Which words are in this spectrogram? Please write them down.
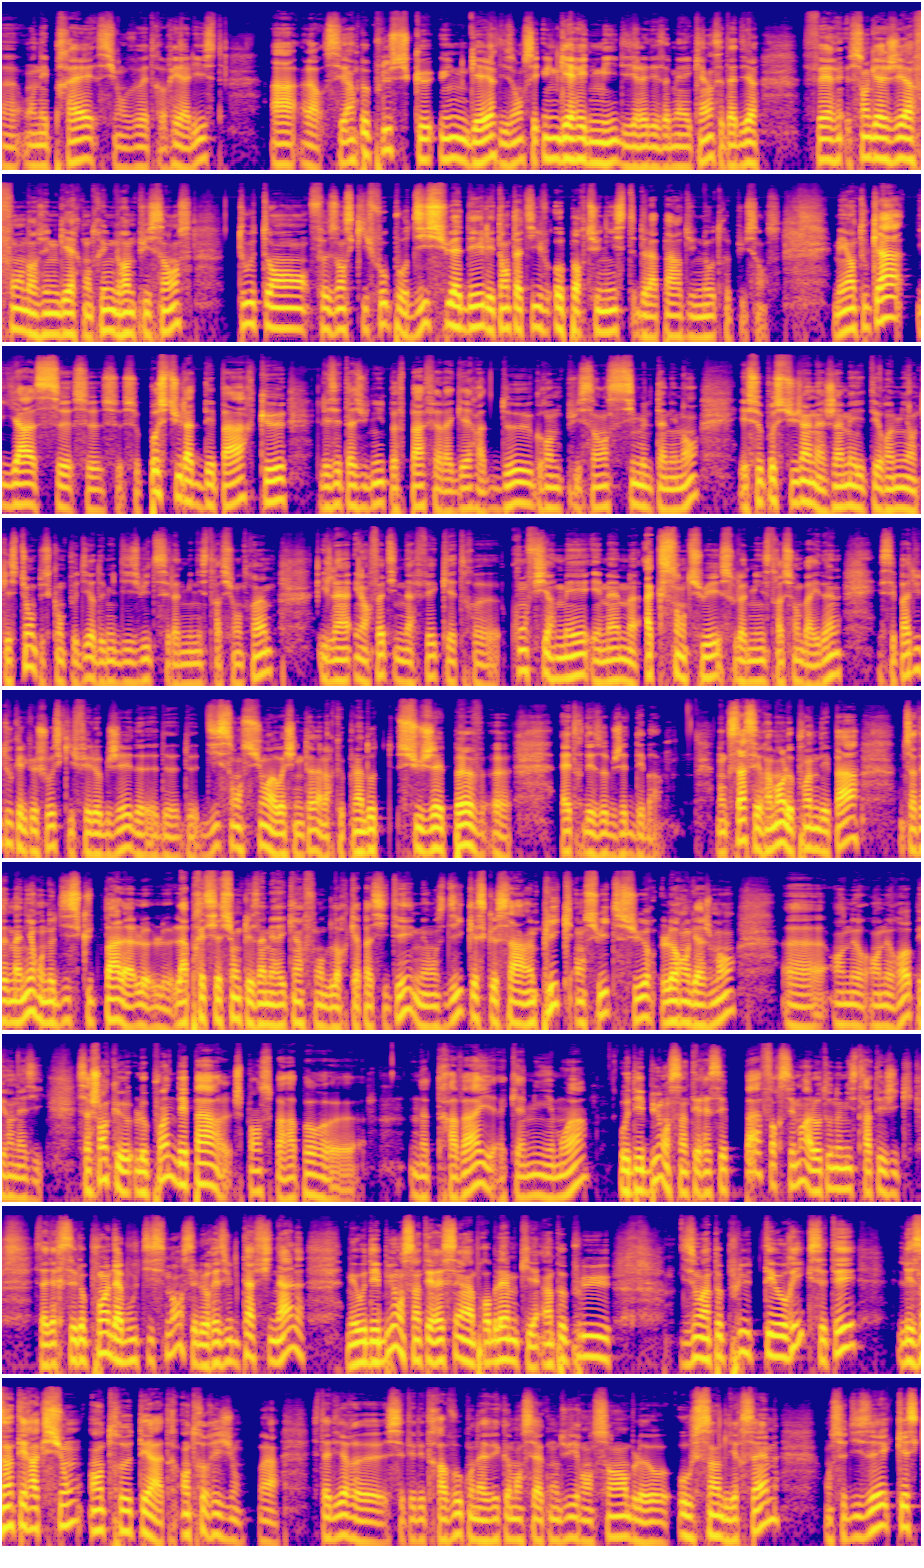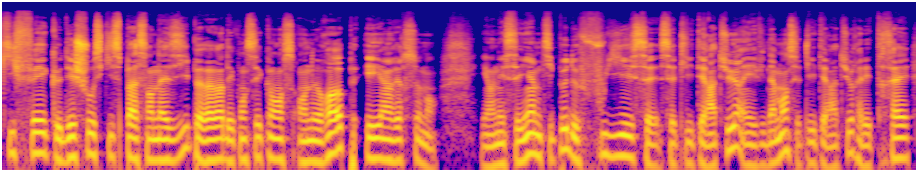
euh, on est prêt, si on veut être réaliste, à... Alors c'est un peu plus qu'une guerre, disons, c'est une guerre et demie, diraient des Américains, c'est-à-dire s'engager à fond dans une guerre contre une grande puissance tout en faisant ce qu'il faut pour dissuader les tentatives opportunistes de la part d'une autre puissance. Mais en tout cas, il y a ce, postulat de départ que les États-Unis ne peuvent pas faire la guerre à deux grandes puissances simultanément, et ce postulat n'a jamais été remis en question, puisqu'on peut dire 2018, c'est l'administration Trump, il a, et en fait, il n'a fait qu'être euh, confirmé et même accentué sous l'administration Biden, et c'est pas du tout quelque chose qui fait l'objet de, dissensions à Washington, alors que plein d'autres sujets peuvent euh, être des objets de débat. Donc ça, c'est vraiment le point de départ. D'une certaine manière, on ne discute pas l'appréciation que les Américains font de leur capacité, mais on se dit qu'est-ce que ça implique ensuite sur leur engagement euh, en, Europe et en Asie. Sachant que le point de départ, je pense, par rapport à euh, notre travail, Camille et moi, au début, on s'intéressait pas forcément à l'autonomie stratégique. C'est-à-dire que c'est le point d'aboutissement, c'est le résultat final, mais au début, on s'intéressait à un problème qui est un peu plus disons, un peu plus théorique, c'était les interactions entre théâtres, entre régions. Voilà. C'est-à-dire, euh, c'était des travaux qu'on avait commencé à conduire ensemble au, sein de l'IRSEM. On se disait, qu'est-ce qui fait que des choses qui se passent en Asie peuvent avoir des conséquences en Europe et inversement? Et on essayait un petit peu de fouiller cette littérature. Et évidemment, cette littérature, elle est très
